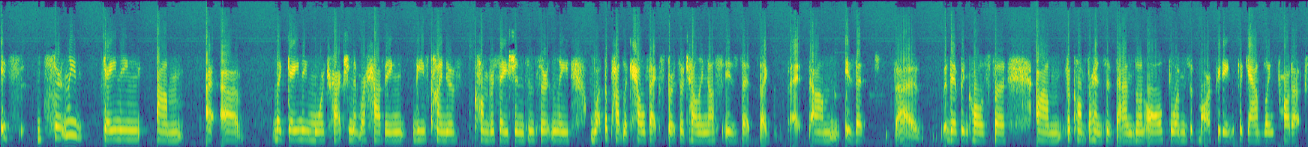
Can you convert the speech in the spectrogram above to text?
it's certainly gaining. Um, uh, like gaining more traction that we're having these kind of conversations, and certainly what the public health experts are telling us is that like um, is that. Uh, there have been calls for um, for comprehensive bans on all forms of marketing for gambling products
